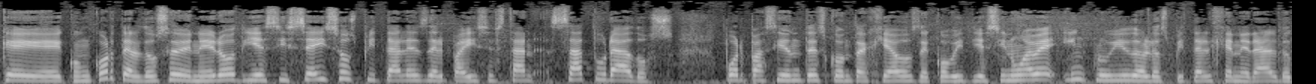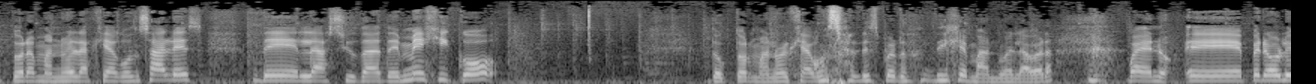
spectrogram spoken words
que con corte al 12 de enero, 16 hospitales del país están saturados por pacientes contagiados de COVID-19, incluido el Hospital General Doctora Manuela Gia González de la Ciudad de México, doctor Manuel Gia González, perdón, dije Manuela, ¿verdad? Bueno, eh, pero lo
